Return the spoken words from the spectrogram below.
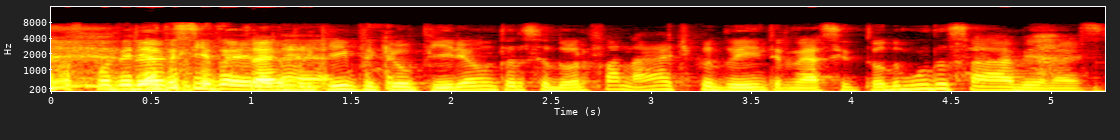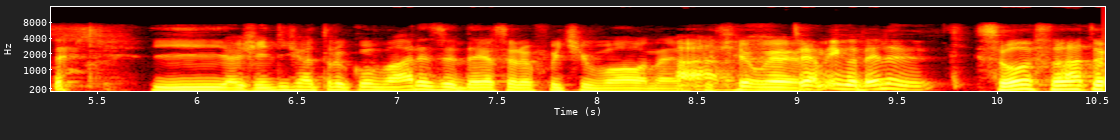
Mas poderia ter sido ele, Sabe né? por quê? Porque o Piri é um torcedor fanático do Inter, né? Assim, todo mundo sabe, né? E a gente já trocou várias ideias sobre futebol, né? Ah, Porque Tu é amigo dele? sou, sou, Ah, tá.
